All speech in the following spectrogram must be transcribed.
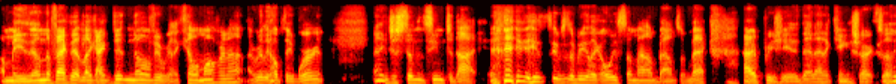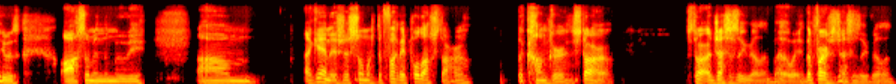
amazing. And the fact that like I didn't know if they were gonna kill him off or not. I really hope they weren't. And he just doesn't seem to die. he seems to be like always somehow bouncing back. I appreciated that out of King Shark. So he was awesome in the movie. Um, again, there's just so much. The fuck they pulled off Starro, the Conqueror, Starro, Star a Justice League villain, by the way, the first Justice League villain.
